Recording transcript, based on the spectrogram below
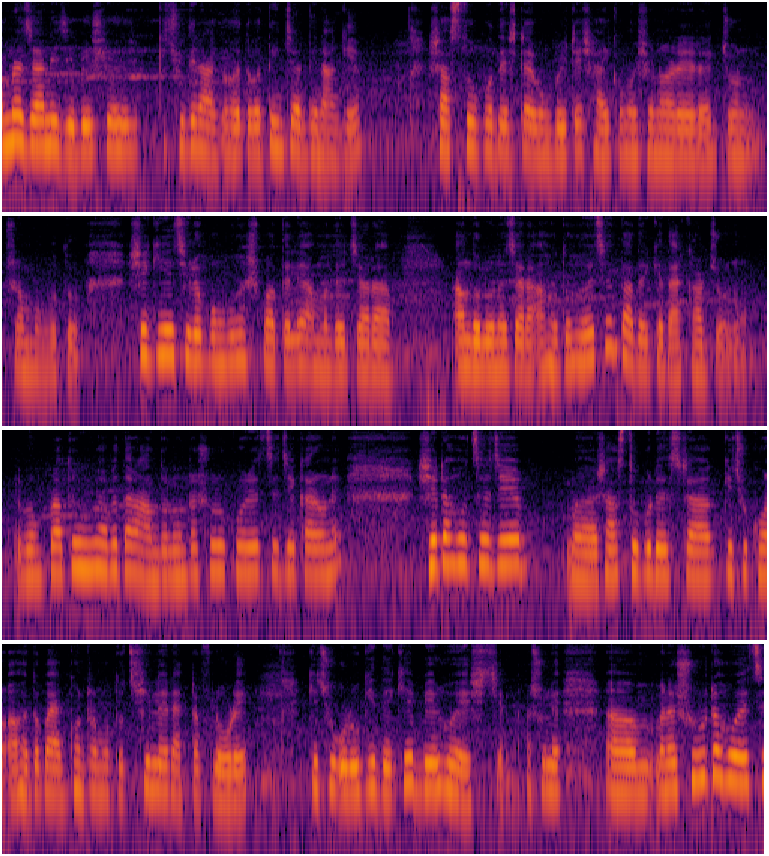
আমরা জানি যে বেশ কিছুদিন আগে হয়তো বা তিন চার দিন আগে স্বাস্থ্য উপদেষ্টা এবং ব্রিটিশ হাই কমিশনারের একজন সম্ভবত। সে গিয়েছিল পঙ্গু হাসপাতালে আমাদের যারা আন্দোলনে যারা আহত হয়েছেন তাদেরকে দেখার জন্য এবং প্রাথমিকভাবে তারা আন্দোলনটা শুরু করেছে যে কারণে সেটা হচ্ছে যে স্বাস্থ্য উপদেষ্টা কিছুক্ষণ হয়তো বা এক ঘণ্টার মতো ছিলেন একটা ফ্লোরে, কিছু রোগী দেখে বের হয়ে এসছেন। আসলে মানে শুরুটা হয়েছে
